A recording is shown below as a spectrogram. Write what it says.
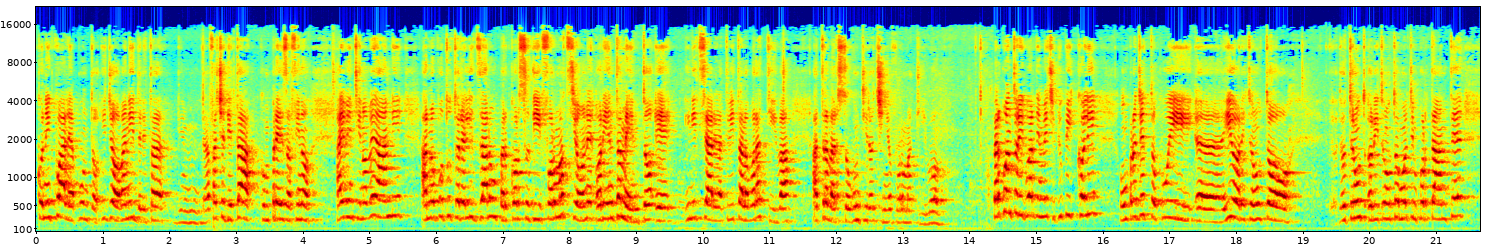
con il quale appunto i giovani della fascia di età compresa fino ai 29 anni hanno potuto realizzare un percorso di formazione, orientamento e iniziare l'attività lavorativa attraverso un tirocinio formativo. Per quanto riguarda invece i più piccoli, un progetto cui eh, io ho ritenuto, ho, tenuto, ho ritenuto molto importante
